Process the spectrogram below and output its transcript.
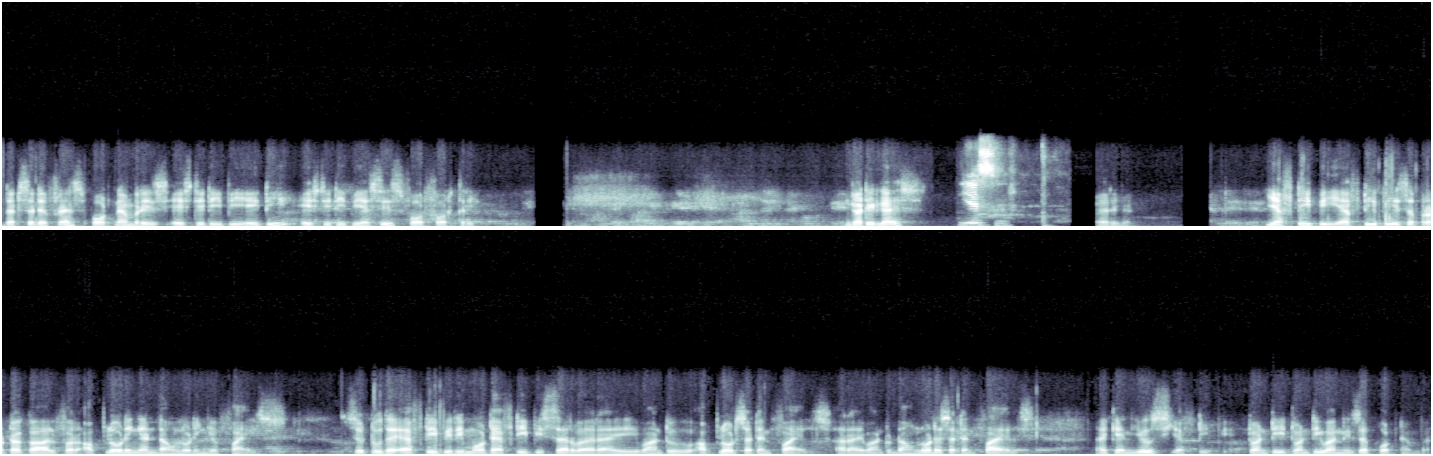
That's the difference. Port number is HTTP 80, HTTPS is 443. Got it, guys? Yes, sir. Very good. FTP. FTP is a protocol for uploading and downloading of files. So to the FTP remote FTP server, I want to upload certain files or I want to download a certain files. I can use FTP. 2021 is a port number.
